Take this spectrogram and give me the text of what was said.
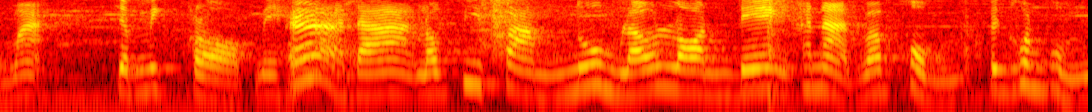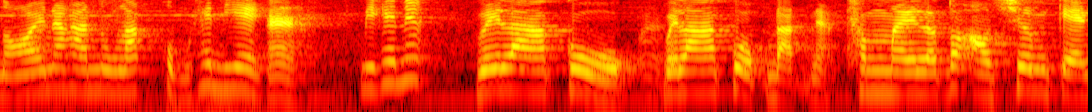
มอะจะไม่กรอบไม่แห้งอะกระด้าง แล้วพี่ฟาร์มนุ่มแล้วรอนเด้งขนาดว่าผมเป็นคนผมน้อยนะคะนุงรักผมแค่นี้เอง อะมีแค่เนี้ย เวลาโกกอะเวลาโกกดัดเนี่ยทำไมเราต้องเอาเชื่อมแกน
